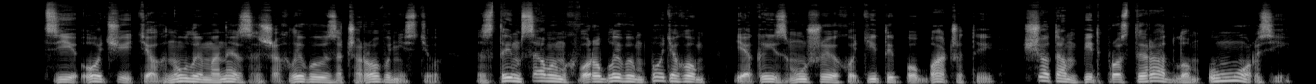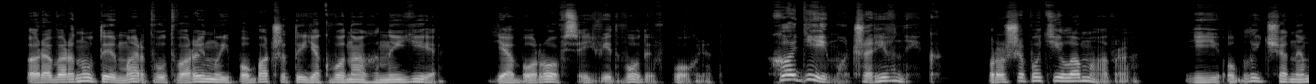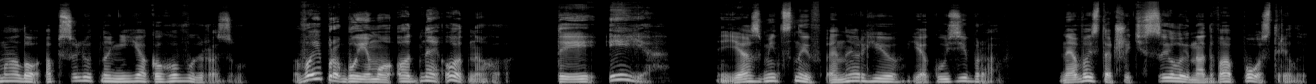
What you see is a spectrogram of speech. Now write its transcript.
Ці очі тягнули мене з жахливою зачарованістю, з тим самим хворобливим потягом, який змушує хотіти побачити, що там під простирадлом у морзі, перевернути мертву тварину і побачити, як вона гниє. Я боровся й відводив погляд. Ходімо, чарівник, прошепотіла Мавра. Її обличчя не мало абсолютно ніякого виразу. Випробуємо одне одного, ти і я. Я зміцнив енергію, яку зібрав. Не вистачить сили на два постріли.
